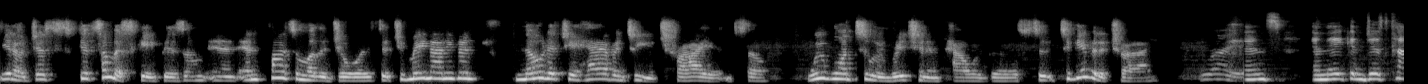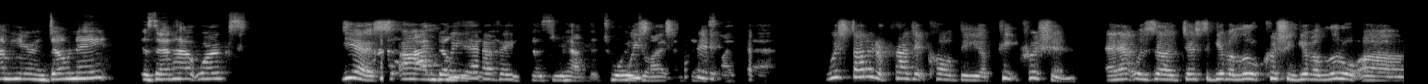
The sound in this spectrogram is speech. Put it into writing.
you know, just get some escapism and and find some other joys that you may not even know that you have until you try it. And so we want to enrich and empower girls to to give it a try. Right, and and they can just come here and donate. Is that how it works? Yes, um, we have a because you have the toy drive and things like that we started a project called the uh, Pink Cushion, and that was uh, just to give a little cushion, give a little uh,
